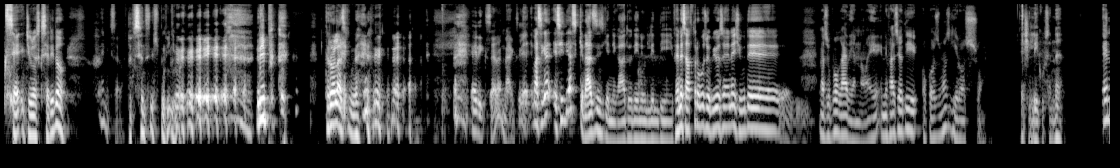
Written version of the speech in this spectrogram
Ξέ, κύριος ξέρει το; Δεν ξέρω. Πέψε το μήνυμα. Ριπ. Τρόλα ας πούμε. Δεν ξέρω, εντάξει. Ε, Βασικά, εσύ διασκεδάζεις γενικά το ότι είναι ουλίντη. Φαίνεσαι άνθρωπος ο οποίος δεν έχει ούτε... Να σου πω κάτι εννοώ. Ε, Είναι η φάση ότι ο κόσμος γύρω σου. Έχει λύκους, ε, ναι. Εν,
